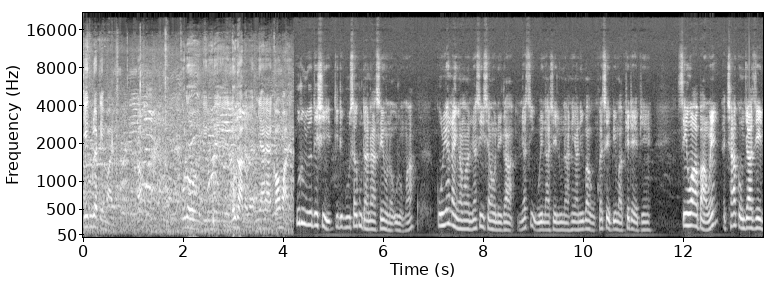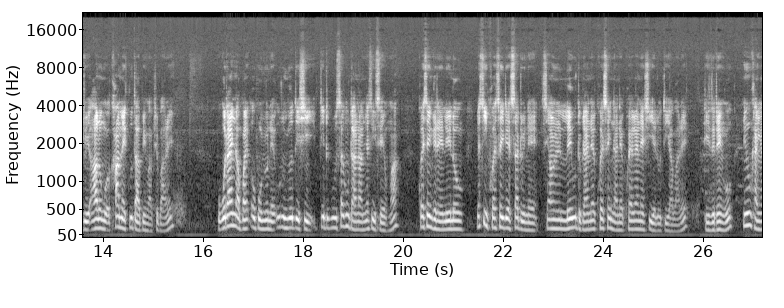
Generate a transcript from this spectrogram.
ကျေးဇူးလည်းတင်ပါတယ်နော်ခုလိုဒီလိုတွေလောက်တာလည်းပဲအများနဲ့ကောင်းပါတယ်ဥရုမျိုးတရှိတီတကူစက္ခုဒါနာဆေးရုံတော်ဥရုမှာကိုရီးယားနိုင်ငံမှာမျက်စိဆံဝန်တွေကမျက်စိဝေနာရှင်လူနာ200နီးပါးကိုခွဲစိတ်ပေးမှဖြစ်တဲ့အပြင်စေဝါအပါဝင်အခြားကုန်ကြစည်တွေအားလုံးကိုအခမဲ့ကုသပေးမှဖြစ်ပါတယ်။ဘကိုတိုင်းနောက်ပိုင်းအုပ်ဖို့မျိုးနဲ့ဥရုမျိုးတရှိတီတကူစက္ခုဒါနာမျက်စိဆေးရုံမှာခွဲစိတ်ကလေးလေးလုံးမျက်စိခွဲစိတ်တဲ့စက်တွေနဲ့ဆံရင်လေးဦးတစ်ပြိုင်တည်းခွဲစိတ်နိုင်တဲ့ခွဲကန်းနဲ့ရှိရလို့သိရပါတယ်။ ဒီသတင်းကိုနှင်းဦးခိုင်က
